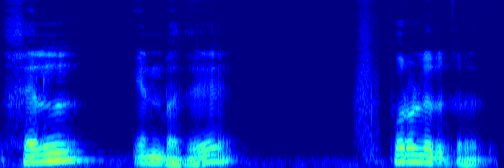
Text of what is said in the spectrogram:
செல் என்பது பொருள் இருக்கிறது.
